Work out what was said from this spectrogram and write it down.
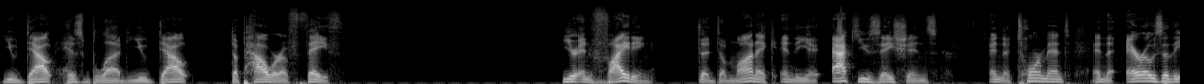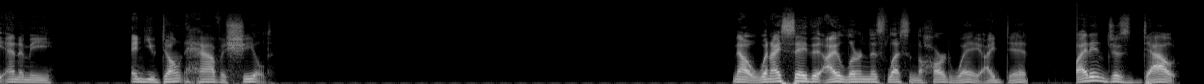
you doubt His blood, you doubt the power of faith, you're inviting the demonic and the accusations and the torment and the arrows of the enemy, and you don't have a shield. Now, when I say that I learned this lesson the hard way, I did. I didn't just doubt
